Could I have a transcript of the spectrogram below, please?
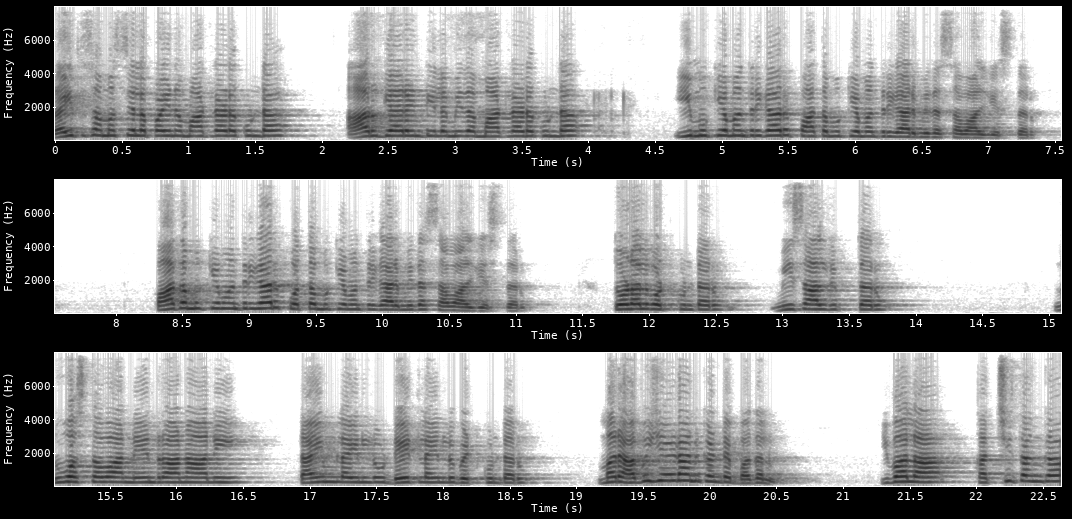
రైతు సమస్యలపైన మాట్లాడకుండా ఆరు గ్యారంటీల మీద మాట్లాడకుండా ఈ ముఖ్యమంత్రి గారు పాత ముఖ్యమంత్రి గారి మీద సవాల్ చేస్తారు. పాత ముఖ్యమంత్రి గారు కొత్త ముఖ్యమంత్రి గారి మీద సవాల్ చేస్తారు. తోడలు కొట్టుకుంటారు మీసాలు తిప్పుతారు. నువ్వు వస్తావా నేను రానా అని టైం లైన్లు డేట్ లైన్లు పెట్టుకుంటారు. మరి అవి చేయడానికంటే బదులు ఇవాళ ఖచ్చితంగా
